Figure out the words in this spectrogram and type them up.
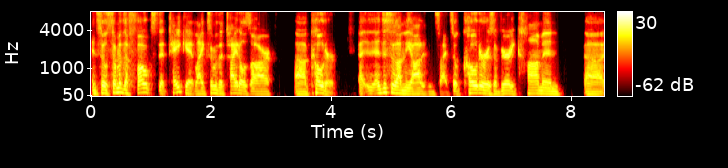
and so some of the folks that take it, like some of the titles are uh, coder, and this is on the auditing side. So, coder is a very common uh,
